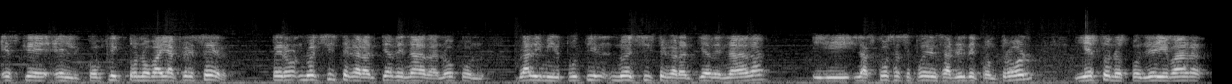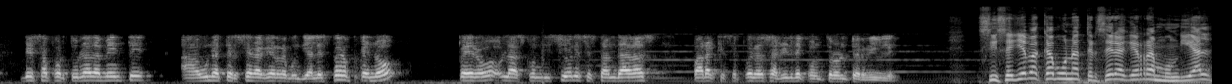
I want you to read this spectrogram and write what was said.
es que el conflicto no vaya a crecer, pero no existe garantía de nada, ¿no? Con Vladimir Putin no existe garantía de nada y las cosas se pueden salir de control y esto nos podría llevar desafortunadamente a una tercera guerra mundial. Espero que no, pero las condiciones están dadas para que se pueda salir de control terrible. Si se lleva a cabo una tercera guerra mundial,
